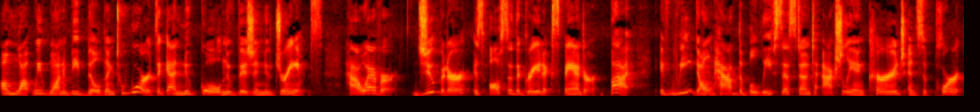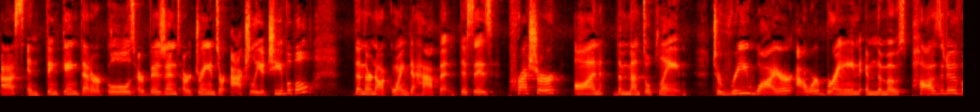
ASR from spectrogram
on what we want to be building towards. Again, new goal, new vision, new dreams. However, Jupiter is also the great expander, but if we don't have the belief system to actually encourage and support us in thinking that our goals, our visions, our dreams are actually achievable, then they're not going to happen. This is pressure on the mental plane to rewire our brain in the most positive,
